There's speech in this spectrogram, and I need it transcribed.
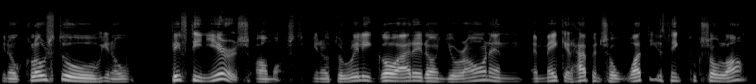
you know, close to, you know, 15 years almost, you know, to really go at it on your own and and make it happen. So what do you think took so long?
